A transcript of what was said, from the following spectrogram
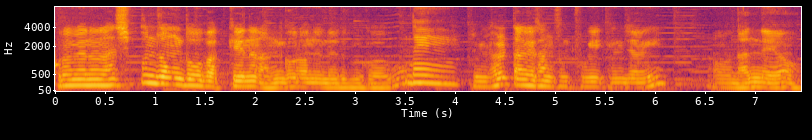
그러면은 한 10분 정도밖에는 안 걸었는데도 불구하고 네, 좀 혈당의 상승폭이 굉장히 어, 낮네요.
